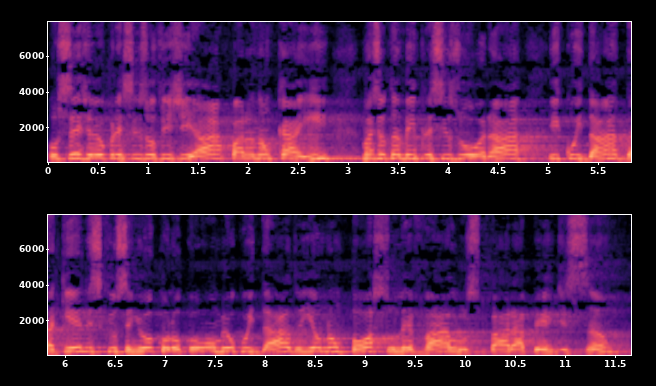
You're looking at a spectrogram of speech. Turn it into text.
Ou seja, eu preciso vigiar para não cair, mas eu também preciso orar e cuidar daqueles que o Senhor colocou ao meu cuidado e eu não posso levá-los para a perdição.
